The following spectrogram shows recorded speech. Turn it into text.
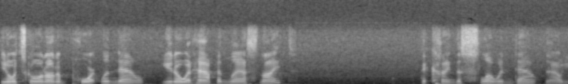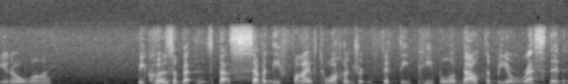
You know what's going on in Portland now? You know what happened last night? They're kind of slowing down now. You know why? Because about, it's about 75 to 150 people about to be arrested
